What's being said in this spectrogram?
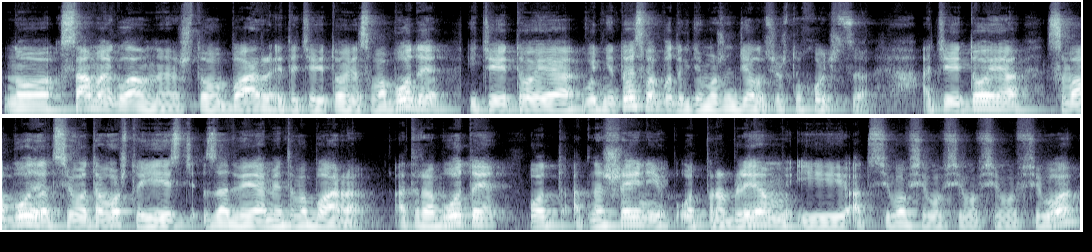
но самое главное, что бар – это территория свободы, и территория вот не той свободы, где можно делать все, что хочется, а территория свободы от всего того, что есть за дверями этого бара. От работы, от отношений, от проблем и от всего-всего-всего-всего-всего.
